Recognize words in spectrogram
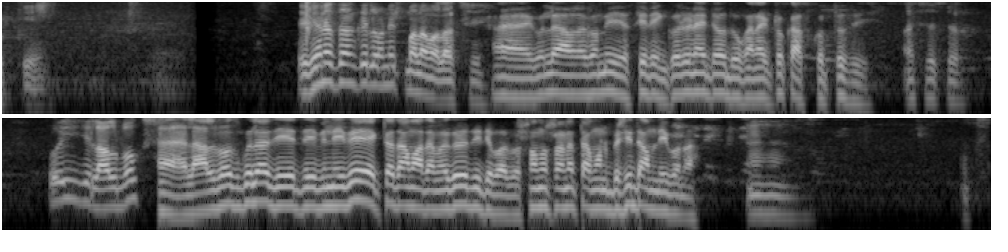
ওকে। এখানে তো আঙ্কেল অনেক মালামাল আছে। হ্যাঁ এগুলো আমরা এখন সেটিং করে নাই তো দোকানে একটু কাজ করতেছি। আচ্ছা আচ্ছা। ওই যে লাল বক্স হ্যাঁ লাল বক্সগুলো যে দেবে নিবে একটা দামা দামে করে দিতে পারব। সমস্যা না তেমন বেশি দাম নিব না। আচ্ছা।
